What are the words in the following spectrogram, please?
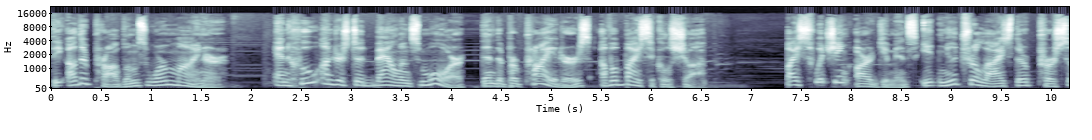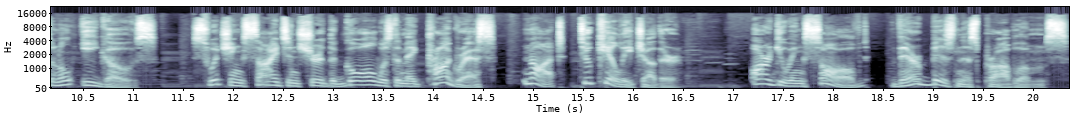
the other problems were minor. And who understood balance more than the proprietors of a bicycle shop? By switching arguments, it neutralized their personal egos. Switching sides ensured the goal was to make progress, not to kill each other. Arguing solved their business problems.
